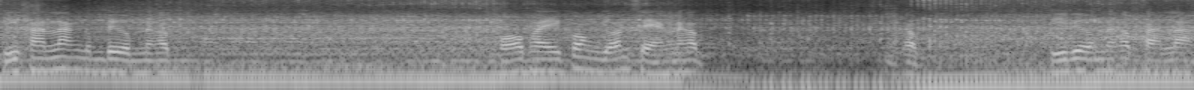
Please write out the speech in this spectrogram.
สีคานล่างเดิมๆนะครับ ขออภัยกล้องย้อนแสงนะครับนะครับ สีเดิมนะครับคานล่าง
